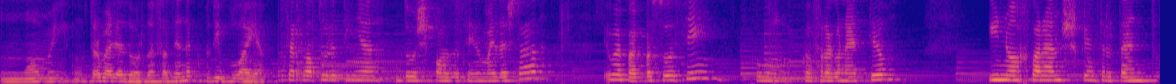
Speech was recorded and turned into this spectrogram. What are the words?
um homem, um trabalhador da fazenda que pediu boleia. A certa altura tinha dois paus assim no meio da estrada e o meu pai passou assim, com, com a fragonete dele, e não reparamos que, entretanto,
